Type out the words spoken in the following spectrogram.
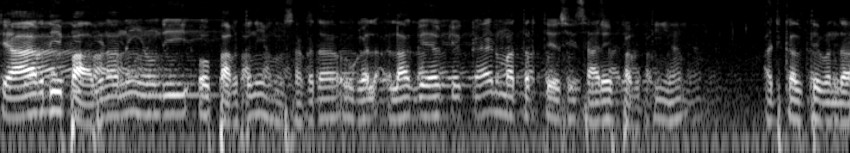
ਤਿਆਗ ਦੀ ਭਾਵਨਾ ਨਹੀਂ ਆਉਂਦੀ, ਉਹ ਭਗਤ ਨਹੀਂ ਹੋ ਸਕਦਾ। ਉਹ ਗੱਲ ਅਲੱਗ ਹੈ ਕਿ ਕਹਿਣ ਮਾਤਰ ਤੇ ਅਸੀਂ ਸਾਰੇ ਭਗਤੀ ਹਾਂ। ਅੱਜ ਕੱਲ ਤੇ ਬੰਦਾ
